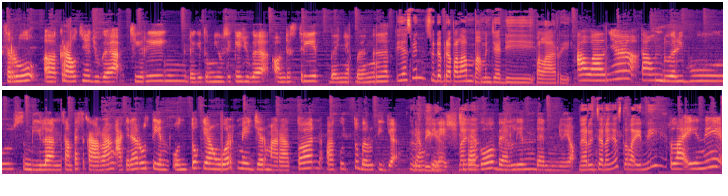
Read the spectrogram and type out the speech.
Seru, uh, crowd-nya juga cheering, udah gitu musiknya juga on the street banyak banget. Yasmin sudah berapa lama menjadi pelari? Awalnya tahun 2009 sampai sekarang akhirnya rutin. Untuk yang World Major Marathon aku itu baru tiga Baru yang tiga. finish. Nah, ya? Chicago, Berlin, dan New York. Nah, rencananya setelah ini Setelah ini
